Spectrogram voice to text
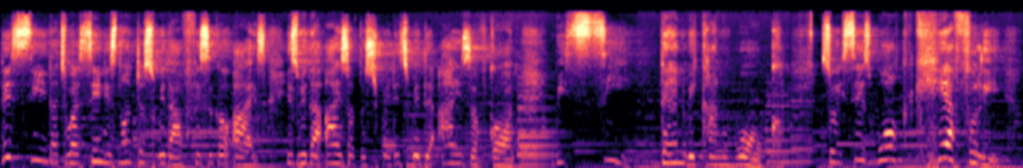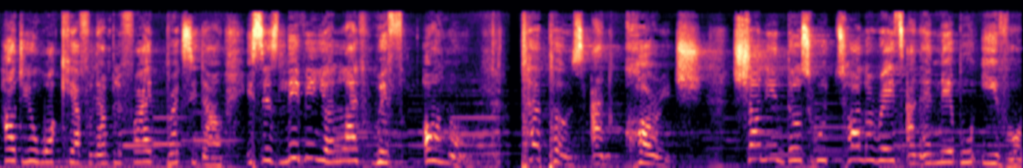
this seeing that we're seeing is not just with our physical eyes, it's with the eyes of the Spirit, it's with the eyes of God. We see, then we can walk. So it says, walk carefully. How do you walk carefully? Amplified breaks it down. It says, living your life with honor, purpose, and courage shunning those who tolerate and enable evil,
